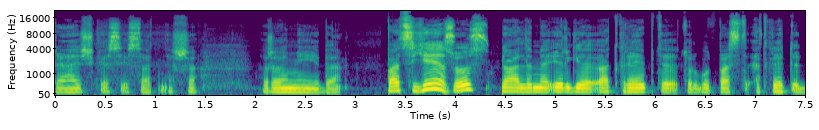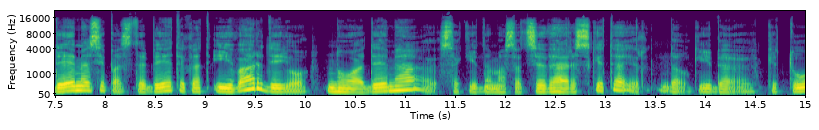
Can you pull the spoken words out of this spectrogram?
reiškia, jis atneša ramybę. Pats Jėzus, galime irgi atkreipti, turbūt past, atkreipti dėmesį, pastebėti, kad įvardijo nuodėmę, sakydamas atsiverskite ir daugybę kitų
